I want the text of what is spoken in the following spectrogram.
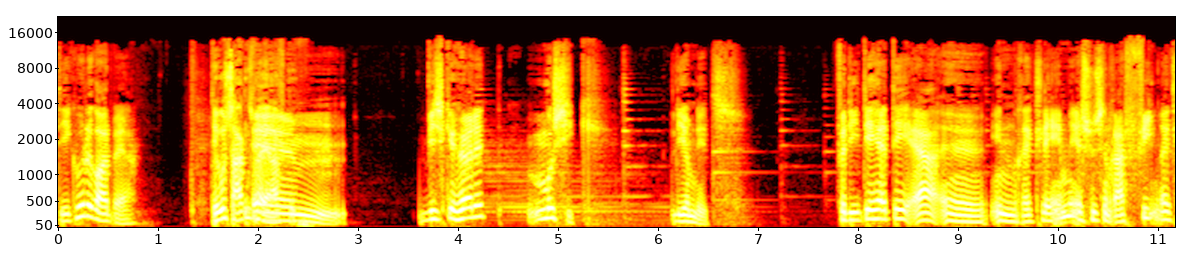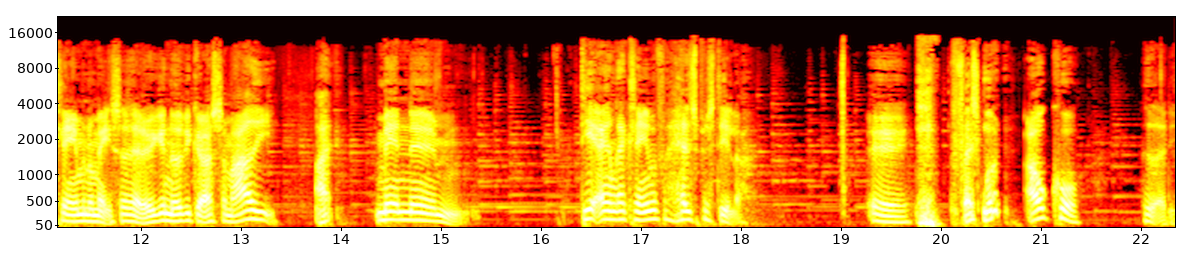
Det kunne det godt være. Det kunne sagtens være i aften. Øhm, vi skal høre lidt musik lige om lidt. Fordi det her, det er øh, en reklame. Jeg synes, en ret fin reklame. Normalt så er det jo ikke noget, vi gør så meget i. Nej. Men øh, det er en reklame for halspastiller. Øh, Frisk mund. Auko hedder de.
